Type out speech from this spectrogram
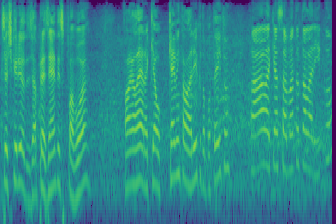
Seus queridos, apresentem-se, por favor. Fala galera, aqui é o Kevin Talarico da Potato. Fala, aqui é a Samantha Talarico.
